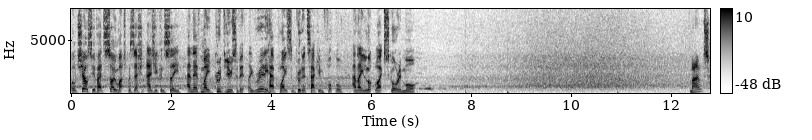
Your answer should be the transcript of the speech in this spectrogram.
Well, Chelsea have had so much possession, as you can see, and they've made good use of it. They really have played some good attacking football, and they look like scoring more. Mount.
